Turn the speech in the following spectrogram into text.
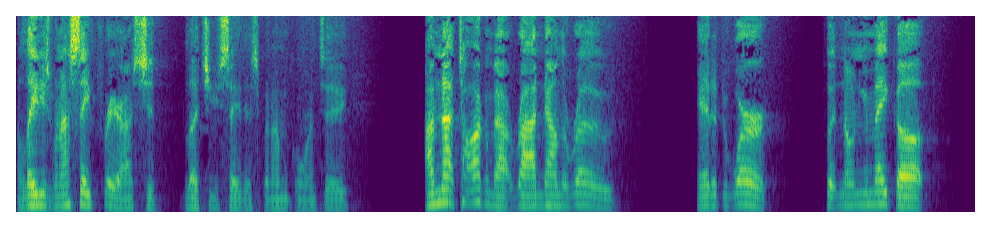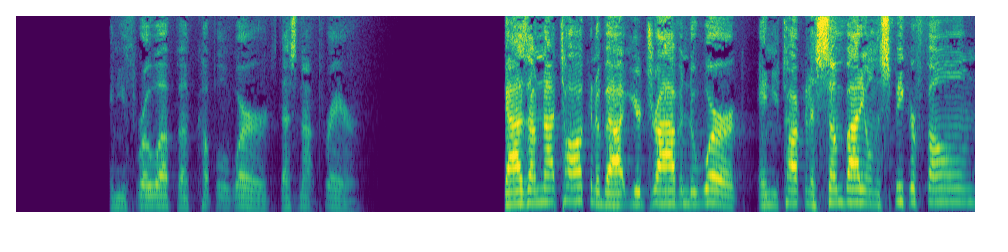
Now, ladies, when I say prayer, I should let you say this, but I'm going to. I'm not talking about riding down the road, headed to work, putting on your makeup, and you throw up a couple of words. That's not prayer. Guys, I'm not talking about you're driving to work and you're talking to somebody on the speakerphone,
